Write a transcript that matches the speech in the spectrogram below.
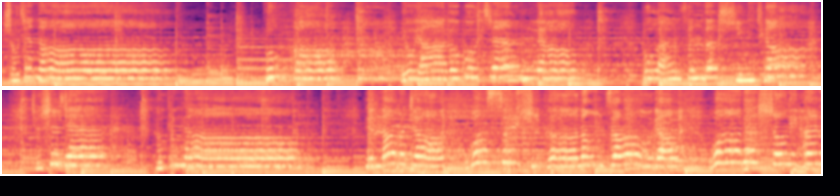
受煎熬。不好，优雅都不见了。分的心跳，全世界都听到。别那么骄傲，我随时可能走掉。我的手你还没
